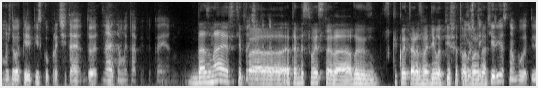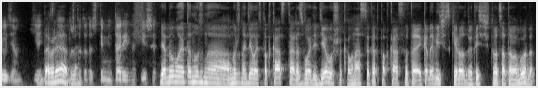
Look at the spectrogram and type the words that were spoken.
Может, давай переписку прочитаю до, на этом этапе, какая. Да знаешь, типа, Значит, это- это бессмысленно. Ну, какой-то разводила пишет, Ну, Может, возможно. интересно будет людям. Я не Да знаю, вряд может, ли. кто-то даже комментарий напишет. Я думаю, это нужно, нужно делать подкаст о разводе девушек, а у нас этот подкаст – это экономический рост 2020 года.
